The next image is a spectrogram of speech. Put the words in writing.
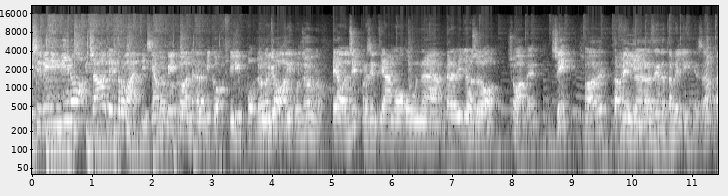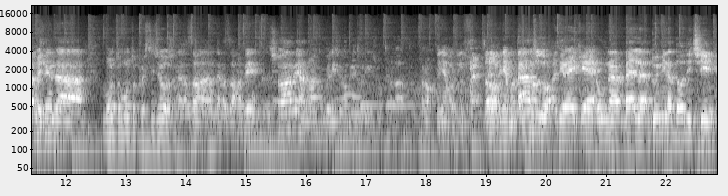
Ciao e bentrovati, siamo qui con l'amico Filippo tutti, buongiorno. e oggi presentiamo un eh, meraviglioso... Soave. Sì, Soave. Tamellini. L'azienda- Tamellini, esatto. Tamellini. Un'azienda molto molto prestigiosa nella zona, nella zona Veneto del Soave, hanno anche un bellissimo agriturismo tra l'altro. Però veniamo al vino. perfetto. Allora, veniamo intanto vino. direi che è un bel 2012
